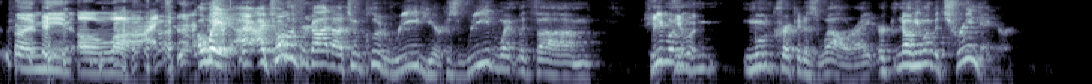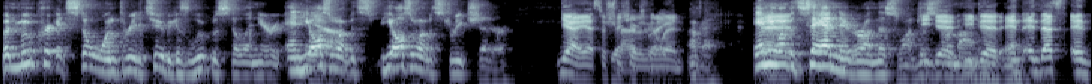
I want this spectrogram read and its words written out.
I mean a lot. Oh wait, I, I totally forgot uh, to include Reed here because Reed went with um He- Reed went he with went- M- Moon Cricket as well, right? Or no, he went with Tree Nigger. But Moon Cricket still won three to two because Luke was still in here, and he also went with he also went with Street Shitter. Yeah, yeah. So Street Yeah, Shaver was that's gonna win. Okay. And he went with Sand Nigger on this one. He just to did, he did, you. and and that's and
